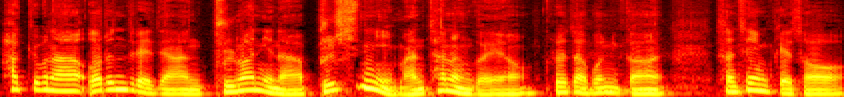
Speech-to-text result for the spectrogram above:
학교나 어른들에 대한 불만이나 불신이 많다는 거예요. 그러다 음. 보니까 선생님께서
